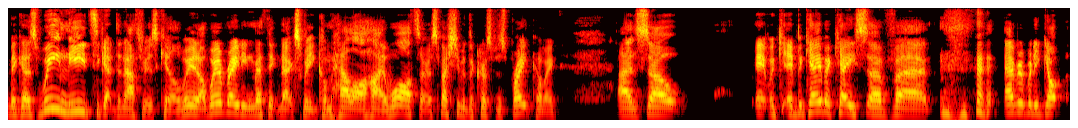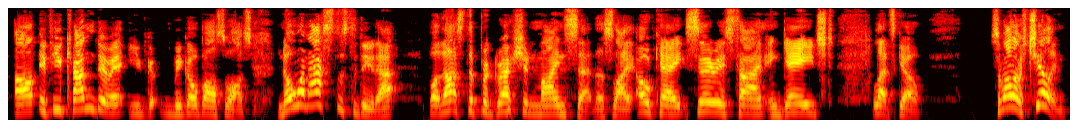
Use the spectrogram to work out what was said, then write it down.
Because we need to get Denathrius killed. We, know, we're raiding Mythic next week, come hell or high water, especially with the Christmas break coming. And so it, it became a case of uh, everybody go. Uh, if you can do it, you we go balls to No one asked us to do that, but that's the progression mindset. That's like, okay, serious time, engaged, let's go. So while I was chilling,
